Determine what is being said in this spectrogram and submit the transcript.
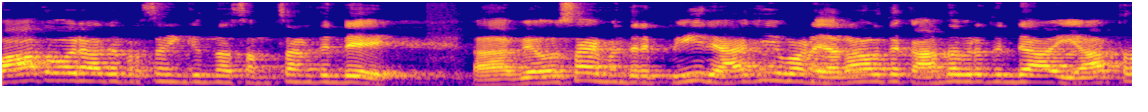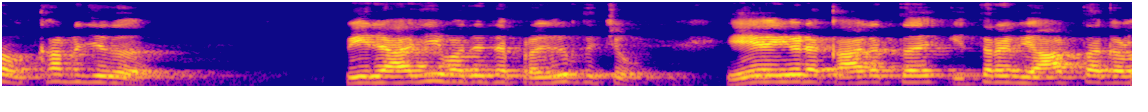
വാദോരാതെ പ്രസംഗിക്കുന്ന സംസ്ഥാനത്തിന്റെ വ്യവസായ മന്ത്രി പി രാജീവാണ് എറണാകുളത്തെ കാന്തപുരത്തിന്റെ ആ യാത്ര ഉദ്ഘാടനം ചെയ്തത്. പി രാജീവ് അദ്ദേഹത്തെ പ്രകീർത്തിച്ചു. എ ഐയുടെ കാലത്ത് ഇത്തരം യാത്രകൾ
